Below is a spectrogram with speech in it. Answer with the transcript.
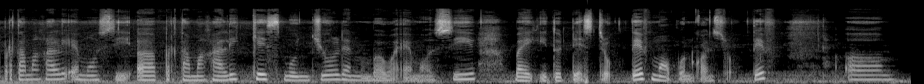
pertama kali emosi uh, pertama kali case muncul dan membawa emosi baik itu destruktif maupun konstruktif um,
